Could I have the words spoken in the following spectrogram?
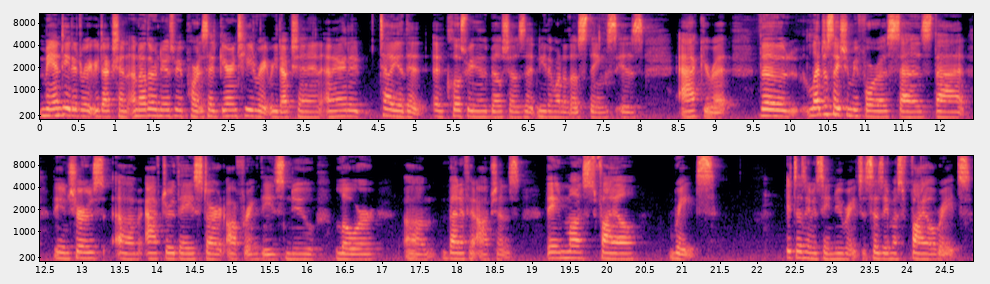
mandated rate reduction. Another news report said guaranteed rate reduction. And I got to tell you that a close reading of the bill shows that neither one of those things is accurate. The legislation before us says that the insurers, um, after they start offering these new lower um, benefit options, they must file rates it doesn't even say new rates. It says they must file rates.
